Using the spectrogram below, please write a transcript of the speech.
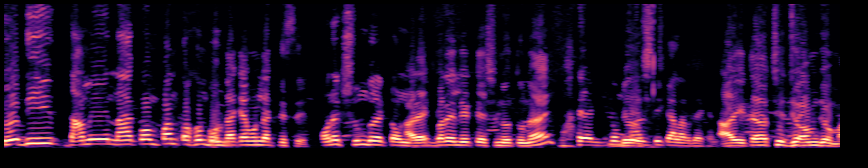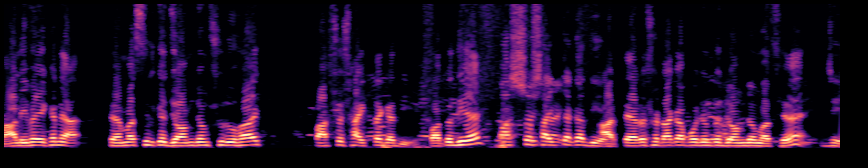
যদি দামে না কম পান তখন কেমন লাগতেছে? অনেক সুন্দর একটা আর একবারে লেটেস্ট নতুন হ্যাঁ? একদম মাল্টি কালার দেখেন। আর এটা হচ্ছে জমজম। আলী ভাই এখানে ফেমাস সিল্কে জমজম শুরু হয় পাঁচশো ষাট টাকা দিয়ে। কত দিয়ে? পাঁচশো ষাট টাকা দিয়ে। আর তেরোশো টাকা পর্যন্ত জমজম আছে হ্যাঁ? জি।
